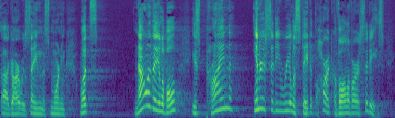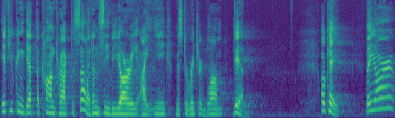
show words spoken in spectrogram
uh, Gar was saying this morning. What's now available is prime inner city real estate at the heart of all of our cities, if you can get the contract to sell it. And CBRE, i.e., Mr. Richard Blum, did. Okay, they are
